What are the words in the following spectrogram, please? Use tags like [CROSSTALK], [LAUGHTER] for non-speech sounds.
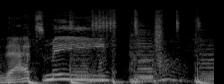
That's me,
